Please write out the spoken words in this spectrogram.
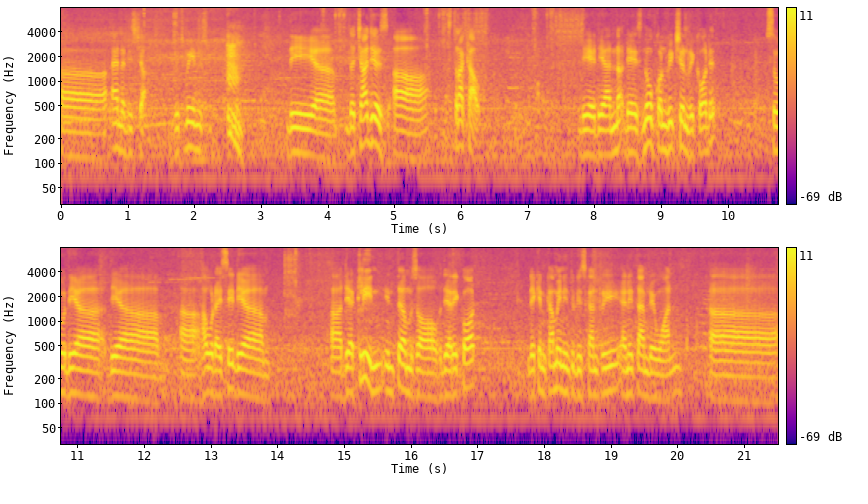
uh, and a discharge, which means the, uh, the charges are struck out. They, they are not, there is no conviction recorded, so they are, they are uh, how would I say, they are, uh, they are clean in terms of their record. They can come in into this country anytime they want uh,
